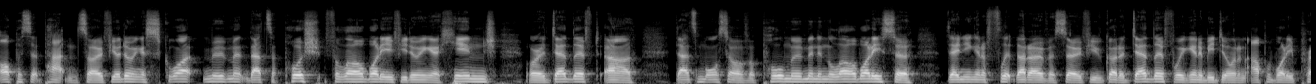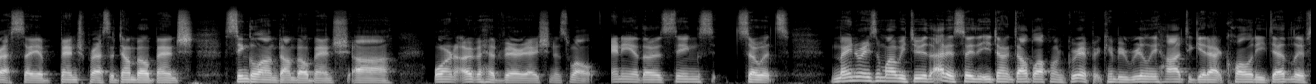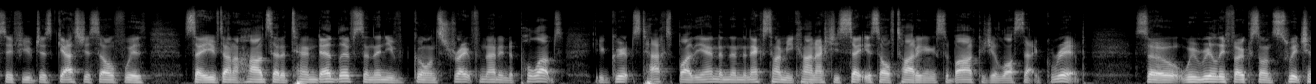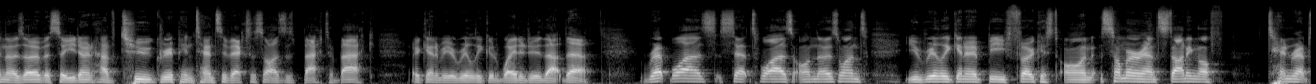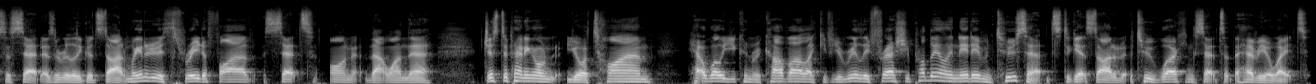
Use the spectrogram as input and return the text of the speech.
opposite pattern. So if you're doing a squat movement, that's a push for lower body. If you're doing a hinge or a deadlift, uh, that's more so of a pull movement in the lower body. So then you're going to flip that over. So if you've got a deadlift, we're going to be doing an upper body press, say a bench press, a dumbbell bench, single arm dumbbell bench, uh, or an overhead variation as well. Any of those things. So it's main reason why we do that is so that you don't double up on grip. It can be really hard to get out quality deadlifts if you've just gassed yourself with, say, you've done a hard set of 10 deadlifts and then you've gone straight from that into pull ups. Your grip's taxed by the end, and then the next time you can't actually set yourself tight against the bar because you lost that grip. So we really focus on switching those over so you don't have two grip intensive exercises back to back are going to be a really good way to do that there rep wise, sets wise on those ones, you're really going to be focused on somewhere around starting off 10 reps a set as a really good start. And we're going to do three to five sets on that one there. Just depending on your time, how well you can recover. Like if you're really fresh, you probably only need even two sets to get started, two working sets at the heavier weights.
